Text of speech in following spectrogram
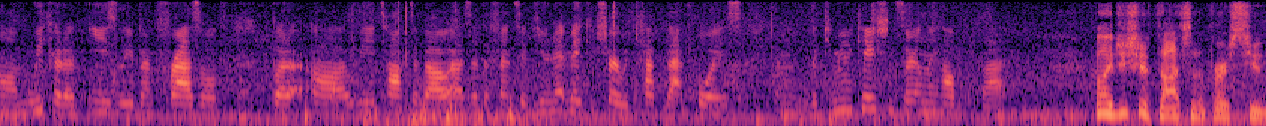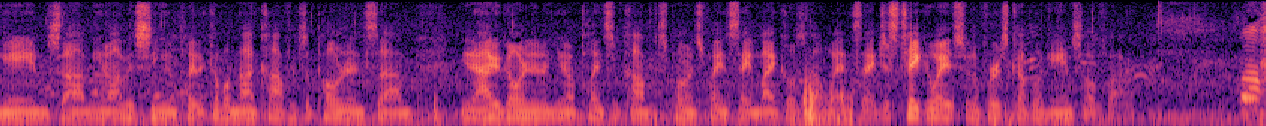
Um, we could have easily been frazzled, but uh, we talked about as a defensive unit making sure we kept that poise, and the communication certainly helped with that. Well, just your thoughts on the first two games. Um, you know, obviously, you know, played a couple non-conference opponents. Um, you know, now you're going into, you know, playing some conference opponents, playing St. Michael's on Wednesday. Just takeaways from the first couple of games so far. Well,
